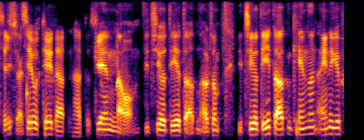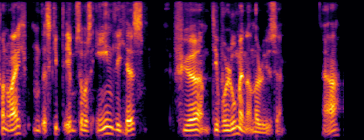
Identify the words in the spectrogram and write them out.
COD-Daten hat es. Genau, die COD-Daten. Also die COD-Daten kennen einige von euch und es gibt eben sowas ähnliches für die Volumenanalyse. Ja.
